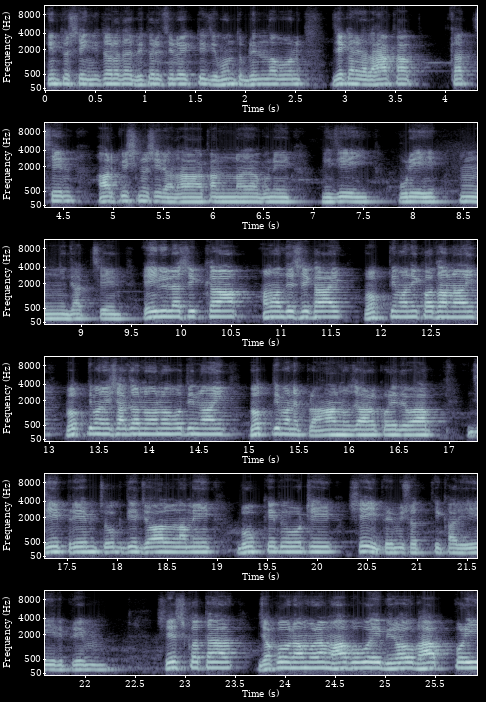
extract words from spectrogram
কিন্তু সেই নিথরতার ভিতরে ছিল একটি জীবন্ত বৃন্দাবন, যেখানে রাধা কাপ কাঁদছেন আর কৃষ্ণ সেই রাধা কান্নায় আগুনে নিজেই পুড়ে যাচ্ছেন। এই লীলা শিক্ষা আমাদের শেখায় ভক্তি মানে কথা নয় ভক্তি মানে সাজানো অনুভূতি নয় ভক্তি মানে প্রাণ উজাড় করে দেওয়া। যে প্রেম চোখ দিয়ে জল নামে, বুক কেঁপে ওঠে, সেই প্রেমই সত্যিকারের প্রেম। শেষ কথা, যখন আমরা মহাপ্রভু এই বিরহ ভাব পড়ি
